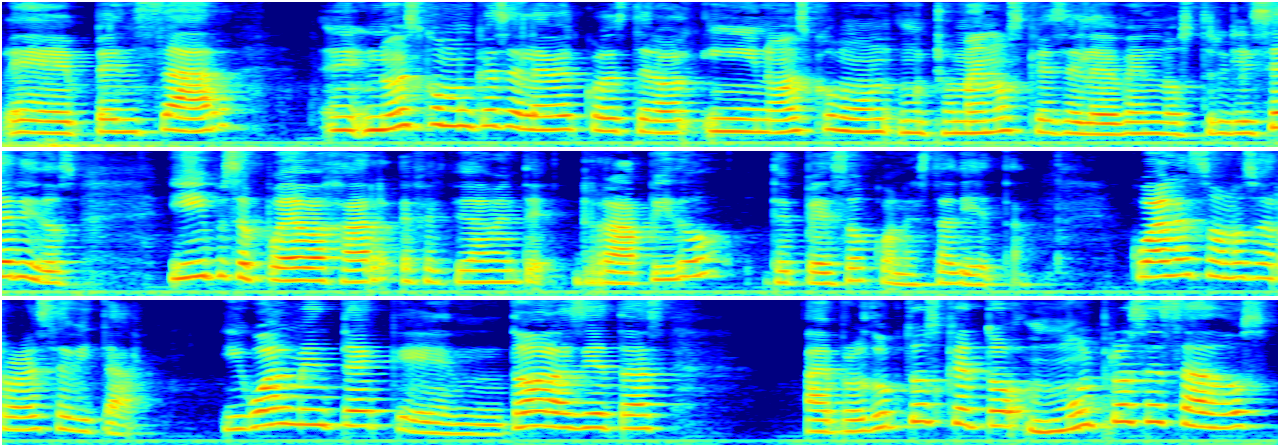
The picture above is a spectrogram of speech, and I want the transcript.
eh, pensar, eh, no es común que se eleve el colesterol y no es común mucho menos que se eleven los triglicéridos y pues, se puede bajar efectivamente rápido de peso con esta dieta. ¿Cuáles son los errores a evitar? Igualmente que en todas las dietas hay productos keto muy procesados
